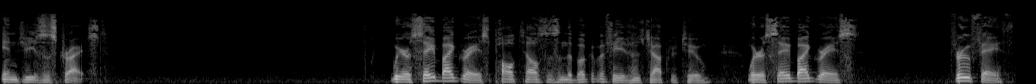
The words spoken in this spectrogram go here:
in Jesus Christ. We are saved by grace, Paul tells us in the book of Ephesians, chapter 2. We are saved by grace through faith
